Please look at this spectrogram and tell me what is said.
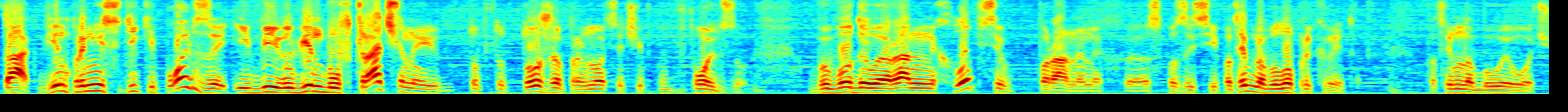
Так, він приніс стільки пользи, і він, він був втрачений, тобто теж приносячи пользу. Виводили ранених хлопців, поранених е, з позиції, потрібно було прикрити. Потрібно були очі.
